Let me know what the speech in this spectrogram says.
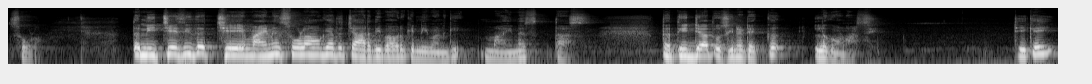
16 ਤਾਂ ਨੀਚੇ ਸੀ ਤਾਂ 6 16 ਹੋ ਗਿਆ ਤਾਂ 4 ਦੀ ਪਾਵਰ ਕਿੰਨੀ ਬਣ ਗਈ? -10 ਤਾਂ ਤੀਜਾ ਤੁਸੀਂ ਨੇ ਟਿਕ ਲਗਾਉਣਾ ਸੀ। ਠੀਕ ਹੈ ਜੀ?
